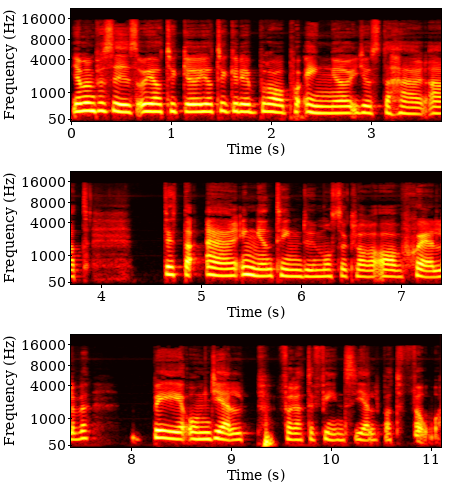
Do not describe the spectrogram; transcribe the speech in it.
Ja men precis och jag tycker, jag tycker det är bra poänger just det här att detta är ingenting du måste klara av själv. Be om hjälp för att det finns hjälp att få.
